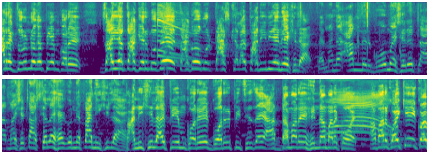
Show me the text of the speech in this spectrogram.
আরেকজনের লোকে প্রেম করে। যাইয়া দাগের মধ্যে তাগো টাস খেলায় পানি নিয়ে নিয়ে খিলায়। তার মানে আমনের বউ মাসের মাসে টাস খেলা হেগুন পানি খিলায়। পানি খিলায় প্রেম করে ঘরের পিছে যায় আড্ডা মারে হেন্না মারে কয়। আবার কয় কি? কয়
